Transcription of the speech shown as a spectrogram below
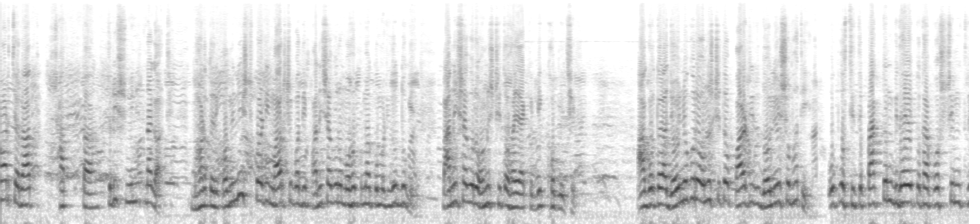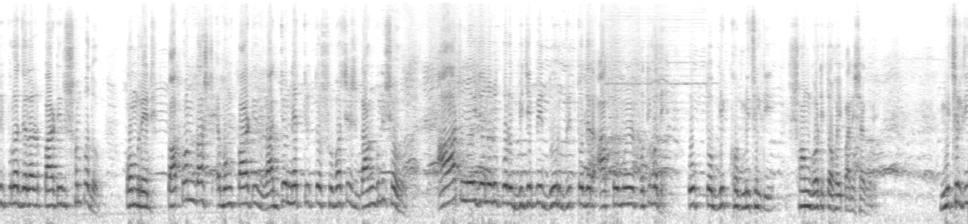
মার্চ রাত সাতটা ত্রিশ মিনিট নাগাদ ভারতের কমিউনিস্ট পার্টি মার্ক্সবাদী পানিসাগর মহকুমা কমিটির উদ্যোগে পানিসাগরে অনুষ্ঠিত হয় এক বিক্ষোভ মিছিল। আগরতলা জয়নগরে অনুষ্ঠিত পার্টির দলীয় সভাতে উপস্থিত প্রাক্তন বিধায়ক তথা পশ্চিম ত্রিপুরা জেলার পার্টির সম্পাদক কমরেড তপন দাস এবং পার্টির রাজ্য নেতৃত্ব সুভাষিস গাঙ্গুলি সহ আট নয় জনের উপর বিজেপির দুর্বৃত্তদের আক্রমণের প্রতিবাদে উক্ত বিক্ষোভ মিছিলটি সংগঠিত হয় পানিসাগরে। মিছিলটি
